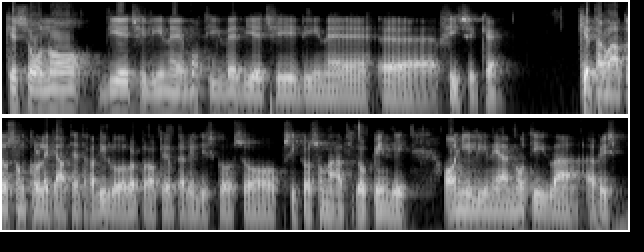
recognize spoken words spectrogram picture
che sono 10 linee emotive, 10 linee eh, fisiche, che tra l'altro sono collegate tra di loro proprio per il discorso psicosomatico, quindi ogni linea emotiva ris-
